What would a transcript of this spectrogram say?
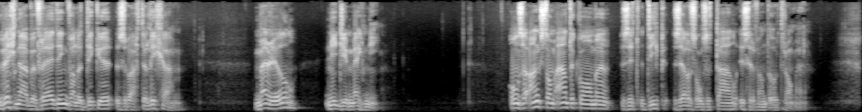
Weg naar bevrijding van het dikke zwarte lichaam. Meryl Nijimegni. Onze angst om aan te komen zit diep, zelfs onze taal is ervan doordrongen.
